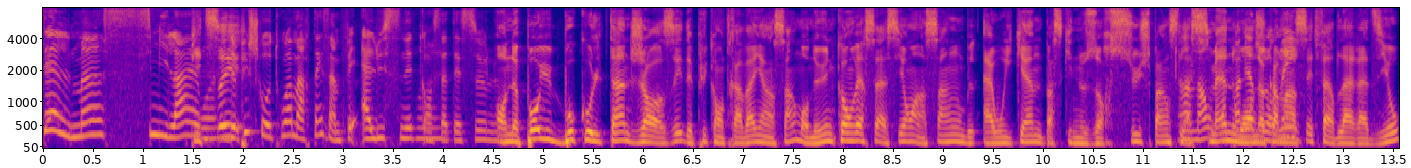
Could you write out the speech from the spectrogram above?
tellement similaires. Puis tu Ouais. sais- Depuis que je côtoie Martin, ça me fait halluciner de constater ça. là. On n'a pas eu beaucoup le temps de jaser depuis qu'on travaille ensemble. On a eu une conversation ensemble à week-end parce qu'il nous a reçus, je pense, Ah la non, semaine la où on a journée. commencé de faire de la radio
